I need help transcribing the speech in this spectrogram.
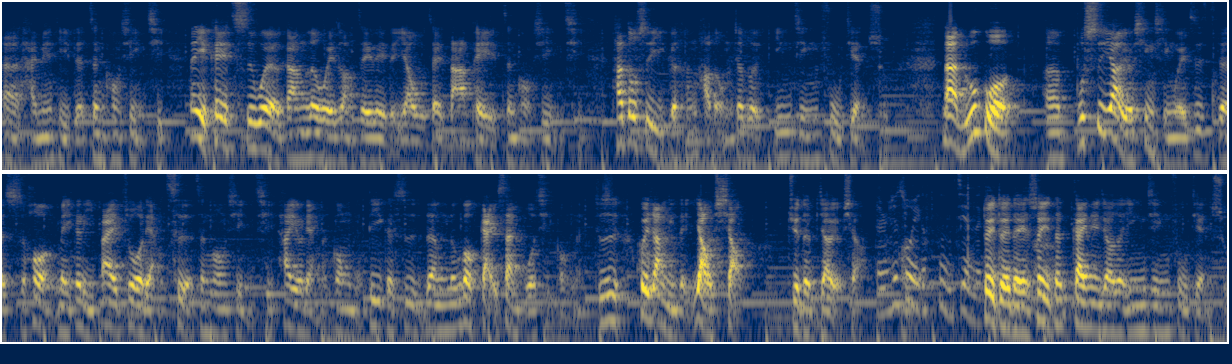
呃海绵体的真空吸引器，那也可以吃威尔刚、乐威壮这一类的药物再搭配真空吸引器，它都是一个很好的我们叫做阴茎复健术。那如果呃，不是要有性行为之的时候，每个礼拜做两次的真空吸引器，它有两个功能。第一个是能能够改善勃起功能，就是会让你的药效觉得比较有效。等于是做一个附件的。对对对，所以它概念叫做阴茎复健术。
